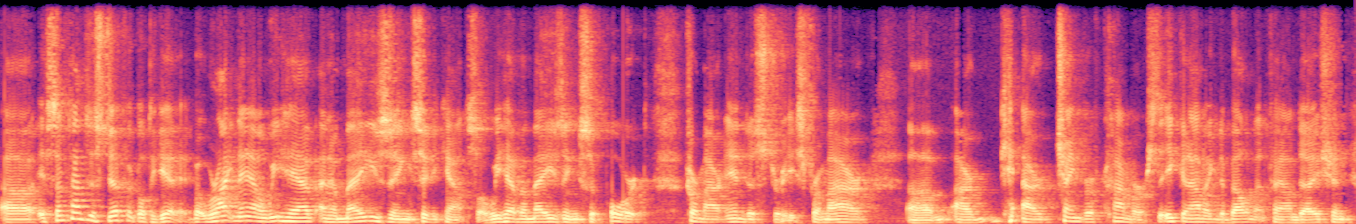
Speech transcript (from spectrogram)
Uh, sometimes it's difficult to get it, but right now we have an amazing city council. We have amazing support from our industries, from our um, our our chamber of commerce, the Economic Development Foundation.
